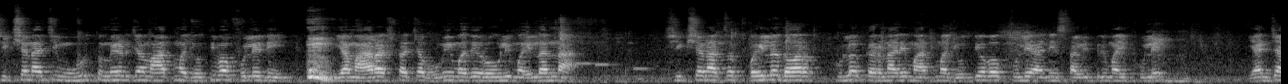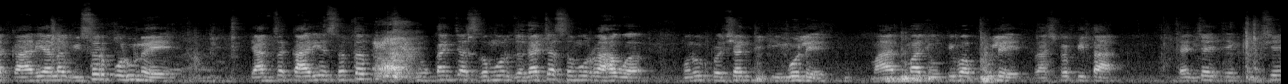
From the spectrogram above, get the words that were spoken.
शिक्षणाची मुहूर्तमेढ ज्या महात्मा ज्योतिबा फुलेंनी या महाराष्ट्राच्या भूमीमध्ये रोवली महिलांना शिक्षणाचं पहिलं द्वार खुलं करणारे महात्मा ज्योतिबा फुले आणि सावित्रीमाई फुले यांच्या कार्याला विसर पडू नये. त्यांचं कार्य सतत लोकांच्या समोर जगाच्या समोर राहावं म्हणून प्रशांती इंगोले महात्मा ज्योतिबा फुले राष्ट्रपिता त्यांच्या एकशे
